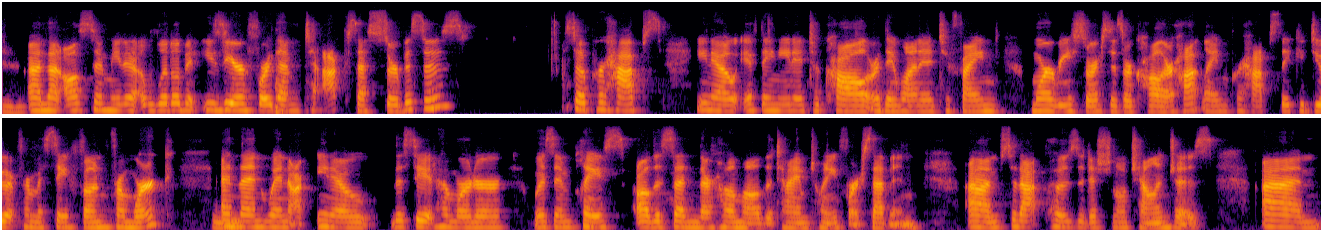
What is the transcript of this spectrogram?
Mm-hmm. And that also made it a little bit easier for them to access services. So perhaps, you know, if they needed to call or they wanted to find more resources or call our hotline, perhaps they could do it from a safe phone from work. Mm-hmm. And then when, uh, you know, the stay at home order was in place, all of a sudden they're home all the time, 24 7. Um, so that posed additional challenges. Um,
